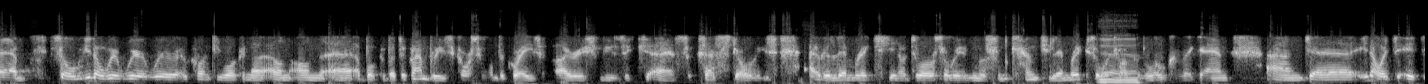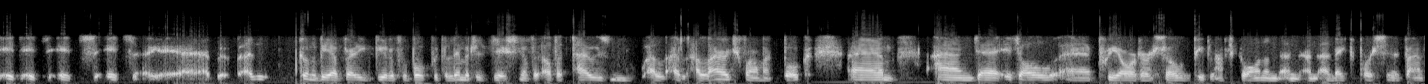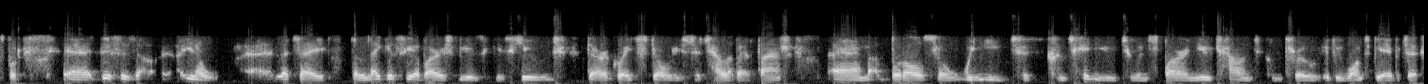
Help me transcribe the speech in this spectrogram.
Um, so you know, we're we're we're currently working on on uh, a book about the Cranberries, of course, one of the great Irish music uh, success stories out of Limerick. You know, Dolores O'Riordan was from County Limerick, so we're Yeah, yeah. talking local again. And uh, you know, it's it, it, it, it's it's uh, and going to be a very beautiful book with a limited edition of, of a thousand, a, a, a large format book, um, and uh, it's all uh, pre-order, so people have to go on and, and, and make the purchase in advance. But uh, this is, uh, you know. Uh, let's say the legacy of Irish music is huge. There are great stories to tell about that, um, but also we need to continue to inspire new talent to come through if we want to be able to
